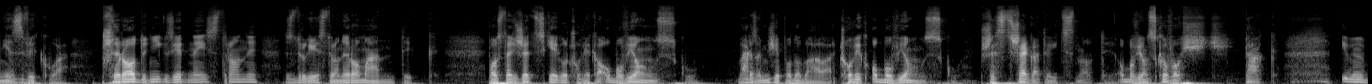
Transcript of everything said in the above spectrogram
niezwykła. Przyrodnik z jednej strony, z drugiej strony romantyk. Postać Rzeckiego, człowieka obowiązku. Bardzo mi się podobała. Człowiek obowiązku. Przestrzega tej cnoty, obowiązkowości. Tak. Y,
